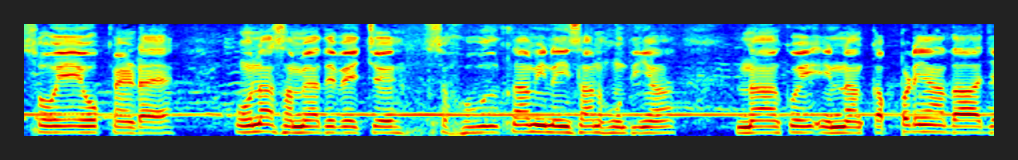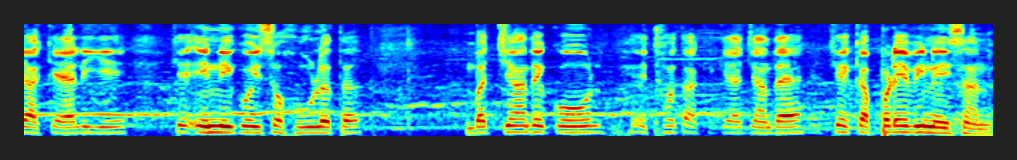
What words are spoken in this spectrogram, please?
ਸੋ ਇਹ ਉਹ ਪਿੰਡ ਹੈ। ਉਹਨਾਂ ਸਮਿਆਂ ਦੇ ਵਿੱਚ ਸਹੂਲਤਾਂ ਵੀ ਨਹੀਂ ਸਨ ਹੁੰਦੀਆਂ। ਨਾ ਕੋਈ ਇੰਨਾ ਕੱਪੜਿਆਂ ਦਾ ਜਾਂ ਕਹਿ ਲਈਏ ਕਿ ਇੰਨੀ ਕੋਈ ਸਹੂਲਤ ਬੱਚਿਆਂ ਦੇ ਕੋਲ ਇੱਥੋਂ ਤੱਕ ਕਿਹਾ ਜਾਂਦਾ ਹੈ ਕਿ ਕੱਪੜੇ ਵੀ ਨਹੀਂ ਸਨ।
